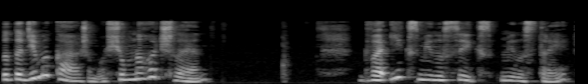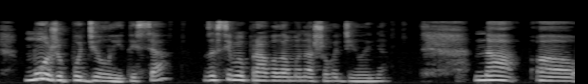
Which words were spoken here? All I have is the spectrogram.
То тоді ми кажемо, що многочлен 2х мінус х мінус 3 може поділитися за всіми правилами нашого ділення на а,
